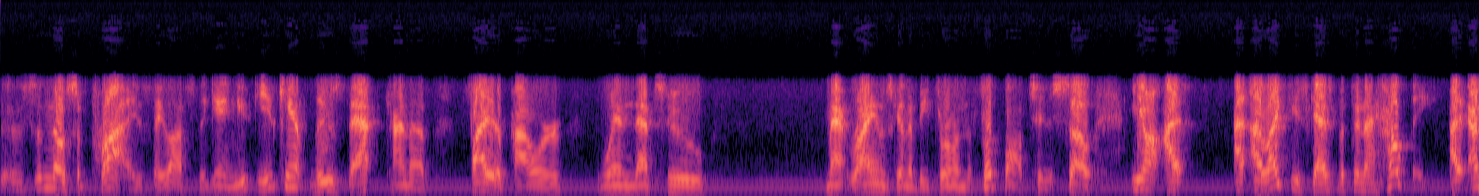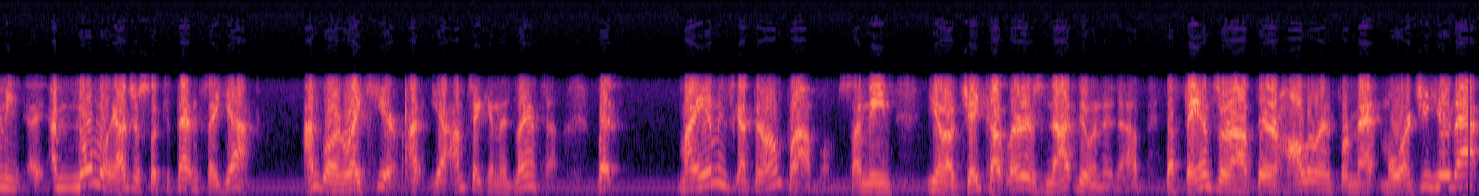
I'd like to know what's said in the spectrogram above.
it's no surprise they lost the game. You you can't lose that kind of firepower when that's who Matt Ryan's going to be throwing the football to. So you know I I, I like these guys, but they're not healthy. I, I mean I, I normally I just look at that and say yeah I'm going right here. I, yeah I'm taking Atlanta. But Miami's got their own problems. I mean, you know, Jay Cutler is not doing it up. The fans are out there hollering for Matt Moore. Did you hear that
